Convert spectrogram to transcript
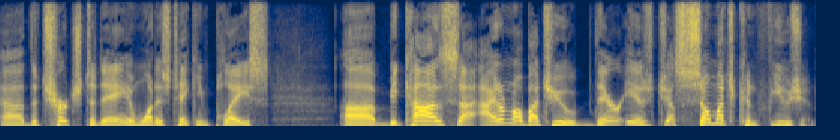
uh, the church today, and what is taking place. Uh, because uh, I don't know about you, there is just so much confusion.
